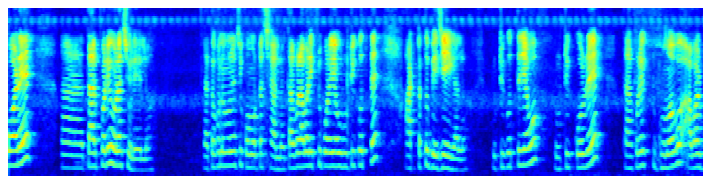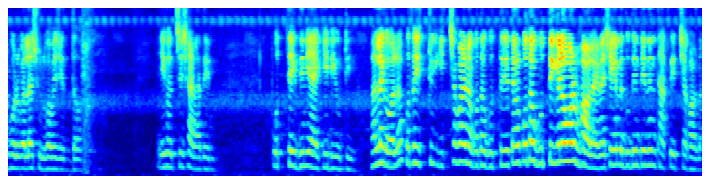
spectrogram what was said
পরে তারপরে ওরা চলে এলো। এতক্ষণে মনে হচ্ছে কোমরটা ছাড়লো। তারপর আবার একটু পরে যাব রুটি করতে। আটটা তো বেজেই গেল। রুটি করতে যাব, রুটি করে তারপরে একটু ঘুমাবো, আবার ভোরবেলা শুরু হবে যুদ্ধ। এই হচ্ছে সারাদিন। প্রত্যেক দিনই একই ডিউটি ভালো লাগে বলো? কোথাও একটু ইচ্ছা করে না কোথাও ঘুরতে যেতে। আর কোথাও ঘুরতে গেলেও আমার ভালো লাগে না। সেখানে দুদিন তিন দিন থাকতে ইচ্ছা করে না।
